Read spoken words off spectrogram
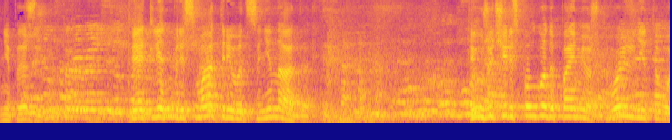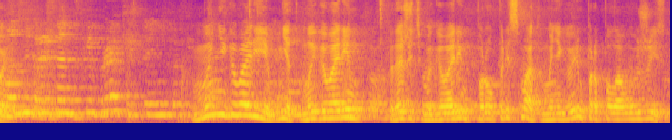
не, подожди. Пять лет присматриваться не надо. Ты уже через полгода поймешь, твой или не твой. Мы не говорим, нет, мы говорим, подождите, мы говорим про присматривание, мы не говорим про половую жизнь.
